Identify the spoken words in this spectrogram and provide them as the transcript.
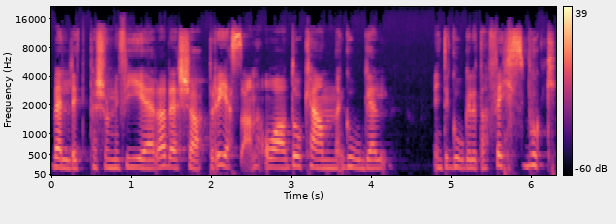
väldigt personifierade köpresan och då kan Google inte Google utan Facebook,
